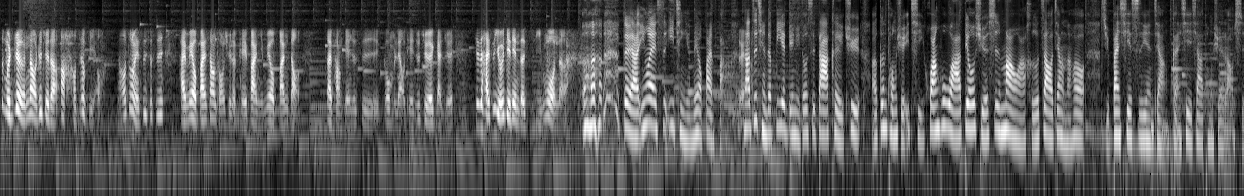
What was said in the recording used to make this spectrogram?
这么热闹，就觉得啊，好特别哦。然后重点是，就是还没有班上同学的陪伴，也没有班导在旁边，就是跟我们聊天，就觉得感觉其实还是有一点点的寂寞呢。对啊，因为是疫情，也没有办法。那之前的毕业典礼都是大家可以去呃跟同学一起欢呼啊，丢学士帽啊，合照这样，然后举办谢师宴这样，感谢一下同学老师。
